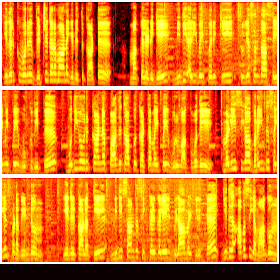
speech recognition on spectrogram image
இதற்கு ஒரு வெற்றிகரமான எடுத்துக்காட்டு. மக்களிடையே நிதி அறிவை பெருக்கி சுயசந்தா சேமிப்பை ஊக்குவித்து முதியோருக்கான பாதுகாப்பு கட்டமைப்பை உருவாக்குவதில் மலேசியா விரைந்து செயல்பட வேண்டும். எதிர்காலத்தில் நிதி சார்ந்த சிக்கல்களில் விழாமல் இருக்க இது அவசியமாகும்.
